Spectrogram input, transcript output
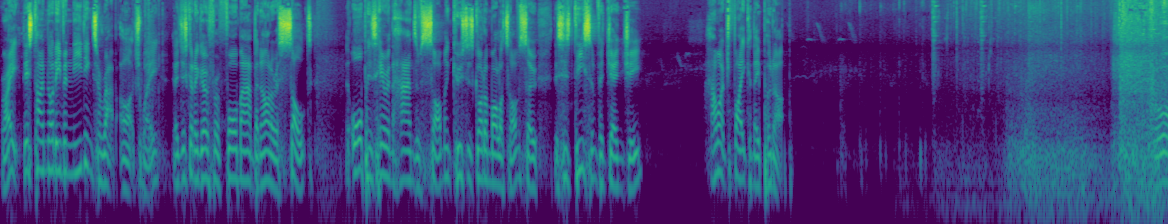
right? This time not even needing to wrap Archway. They're just going to go for a four-man banana assault. The AWP is here in the hands of s0m, and koosta's got a Molotov, so this is decent for Gen G. How much fight can they put up? Oh,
